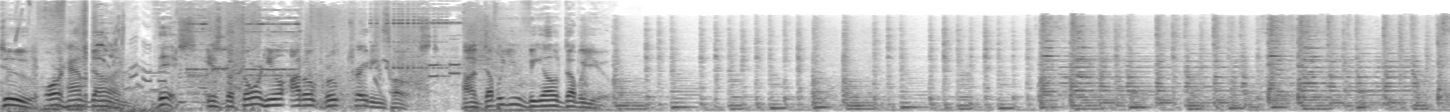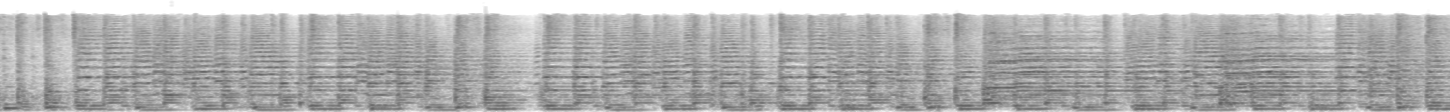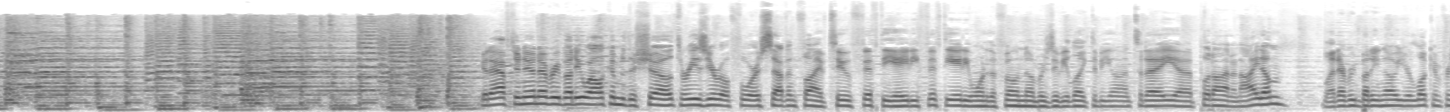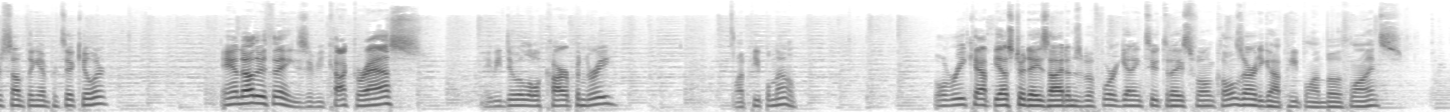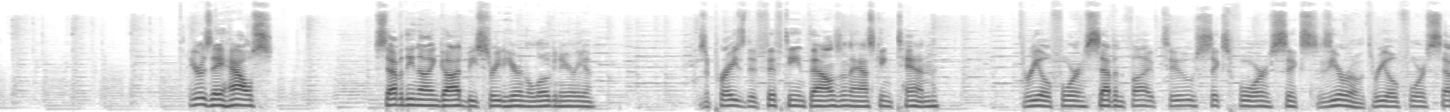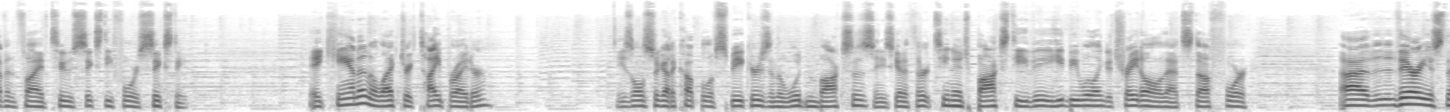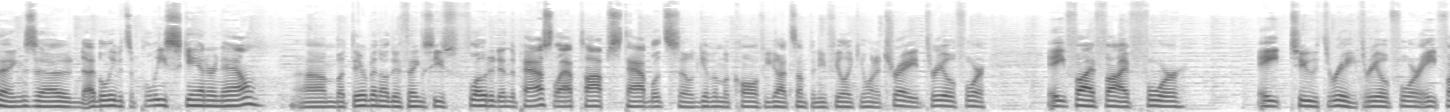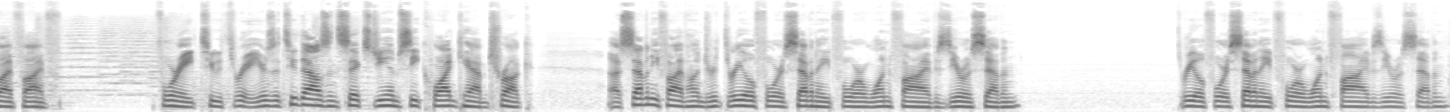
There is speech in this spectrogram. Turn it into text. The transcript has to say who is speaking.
Speaker 1: do, or have done. This is the Thornhill Auto Group Trading Post on
Speaker 2: WVOW. Afternoon, everybody. Welcome to the show. 304 752 5080. 5080, one of the phone numbers if you'd like to be on today. Uh, put on an item. Let everybody know you're looking for something in particular. And other things. If you cut grass, maybe do a little carpentry, let people know. We'll recap yesterday's items before getting to today's phone calls. Already got people on both lines. Here's a house 79 Godby Street here in the Logan area. Is appraised at 15,000, asking 10. 304 752 6460. 304 752 6460. A Canon electric typewriter. He's also got a couple of speakers in the wooden boxes, and he's got a 13 inch box TV. He'd be willing to trade all of that stuff for uh, various things. Uh, I believe it's a police scanner now. Um, but there have been other things he's floated in the past laptops, tablets. So give him a call if you got something you feel like you want to trade. 304 855 4823. 304 855 4823. Here's a 2006 GMC Quad Cab truck. Uh, 7500 304 784 1507. 304 784 1507.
